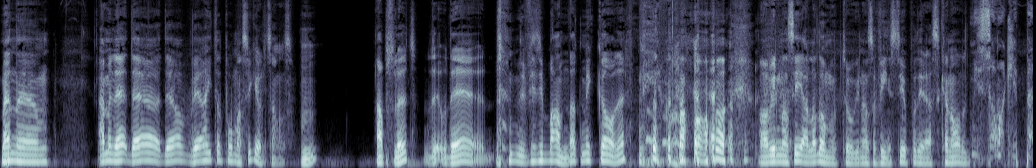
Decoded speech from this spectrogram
Men, ehm, ja, men det, det, det har, vi har hittat på massor kul tillsammans. Absolut, det, och det, det finns ju bandat mycket av det. ja, vill man se alla de upptågen så finns det ju på deras kanal. Midsommarklippen.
